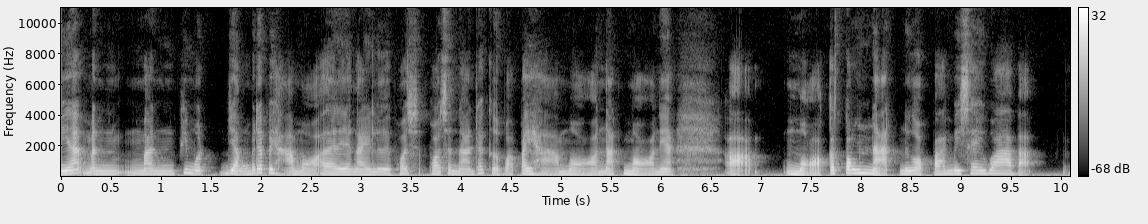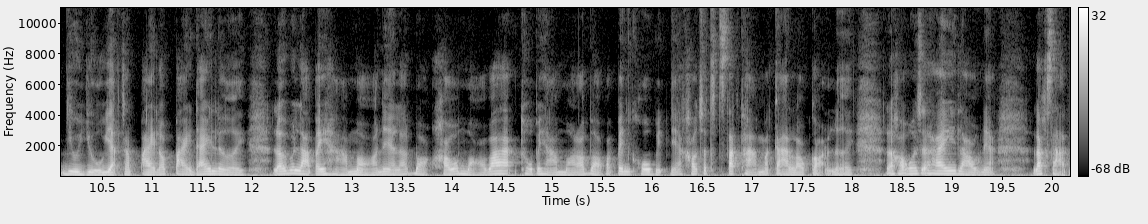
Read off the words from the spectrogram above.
นี้มันมันพี่มดยังไม่ได้ไปหาหมออะไรยังไงเลย เพราะเพราะฉะนั้นถ้าเกิดว่าไปหาหมอนัดหมอเนี่ย หมอก็ต้องนัดนึกออกป้าไม่ใช่ว่าแบบอยู่ๆอยากจะไปแล้วไปได้เลย แล้วเวลาไปหาหมอเนี่ยแล้วบอกเขาว่าหมอว่าโทรไปหาหมอแล้วบอกว่าเป็นโควิดเนี่ยเขาจะสักถามอาการเราก่อนเลย แล้วเขาก็จะให้เราเนี่ยรักษาไป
